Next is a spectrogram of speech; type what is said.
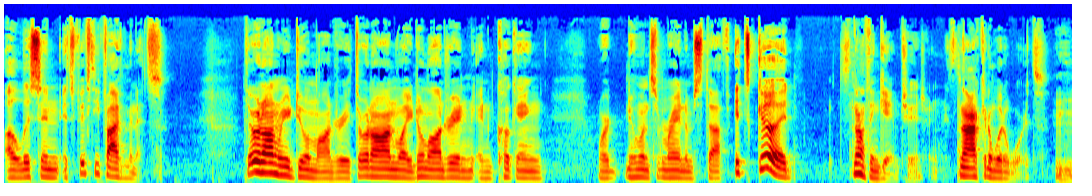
a listen. It's fifty five minutes. Throw it on when you're doing laundry. Throw it on while you're doing laundry and, and cooking, or doing some random stuff. It's good. It's nothing game changing. It's not going to win awards. Mm-hmm.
